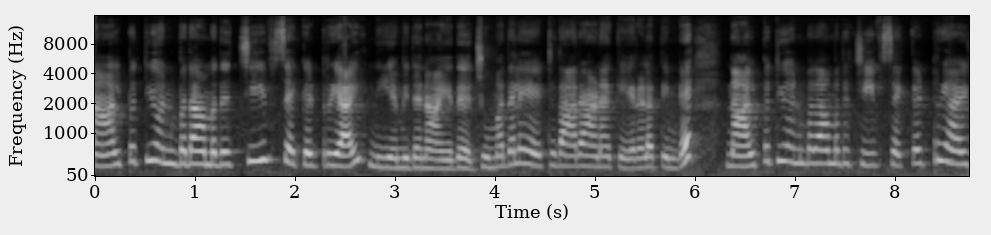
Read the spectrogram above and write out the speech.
നാൽപ്പത്തി ഒൻപതാമത് ചീഫ് സെക്രട്ടറിയായി നിയമിതനായത്. ചുമതലയേറ്റതാരാണ് കേരളത്തിന്റെ നാൽപ്പത്തി ഒൻപതാമത് ചീഫ് സെക്രട്ടറിയായി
